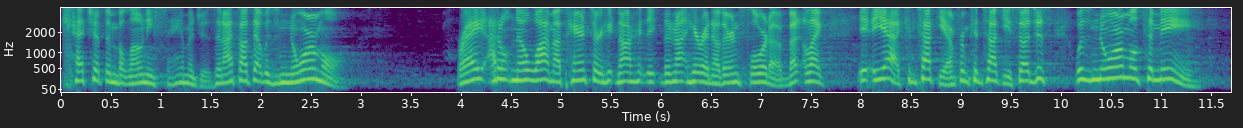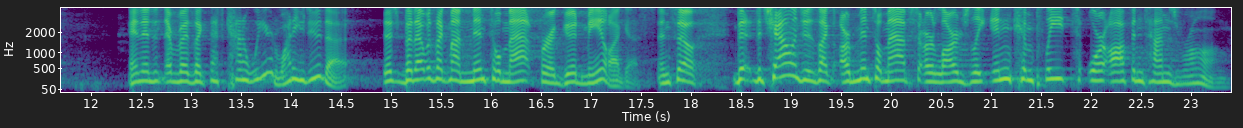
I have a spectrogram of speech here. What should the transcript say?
ketchup and bologna sandwiches, and I thought that was normal. Right? I don't know why. My parents are not, they're not here right now. They're in Florida. But like, yeah, Kentucky. I'm from Kentucky. So it just was normal to me. And then everybody's like, that's kind of weird. Why do you do that? But that was like my mental map for a good meal, I guess. And so the, the challenge is like our mental maps are largely incomplete or oftentimes wrong,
